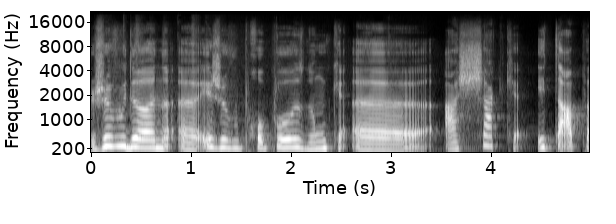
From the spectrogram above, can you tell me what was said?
je vous donne et je vous propose donc à chaque étape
